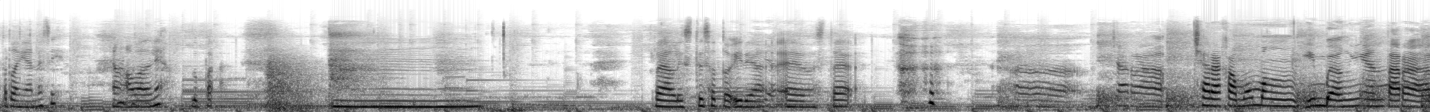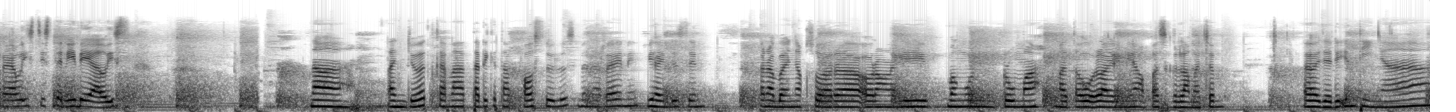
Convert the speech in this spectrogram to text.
Pertanyaannya sih yang awalnya? Lupa. Hmm, realistis atau ideal yeah. eh maksudnya cara kamu mengimbangi antara realistis dan idealis? Nah lanjut karena tadi kita pause dulu sebenarnya ini behind the scene. Karena banyak suara orang lagi bangun rumah nggak tahu ini apa segala macam. Uh, jadi intinya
